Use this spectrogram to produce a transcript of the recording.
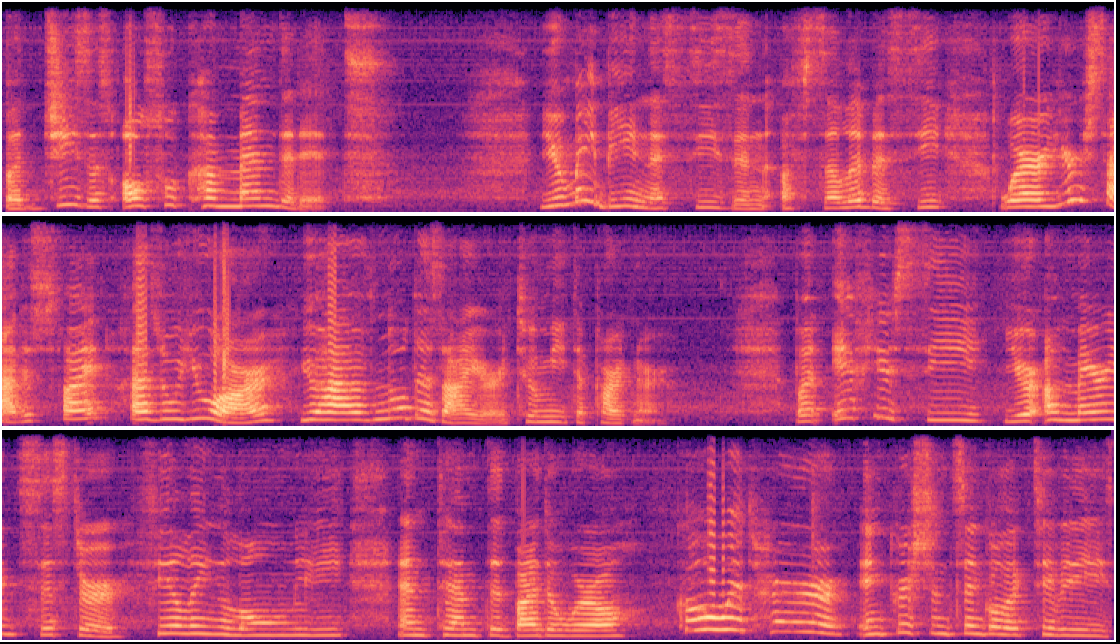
but Jesus also commanded it. You may be in a season of celibacy where you're satisfied as who you are, you have no desire to meet a partner. But if you see your unmarried sister feeling lonely and tempted by the world, go with her in Christian single activities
